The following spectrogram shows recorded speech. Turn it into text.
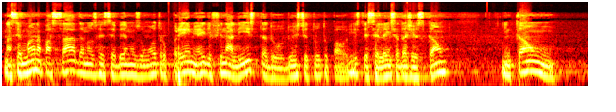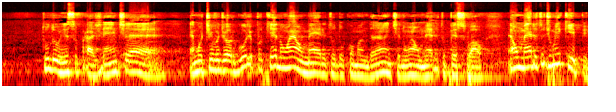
Na semana passada nós recebemos um outro prêmio aí de finalista do, do Instituto Paulista Excelência da Gestão. Então, tudo isso para a gente é, é motivo de orgulho porque não é um mérito do comandante, não é um mérito pessoal, é um mérito de uma equipe,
